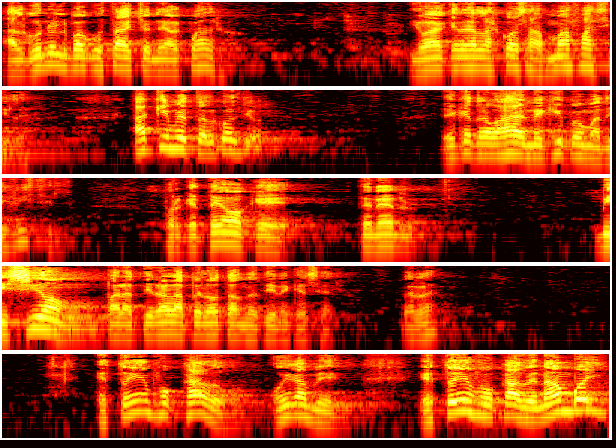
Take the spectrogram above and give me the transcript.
A algunos les va a gustar chonear el cuadro. Y van a querer las cosas más fáciles. Aquí meto el gol yo. Es que trabajar en equipo es más difícil. Porque tengo que tener visión para tirar la pelota donde tiene que ser. ¿Verdad? Estoy enfocado, oigan bien, estoy enfocado en Amway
